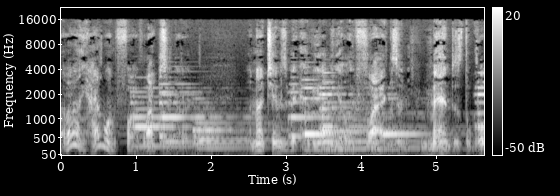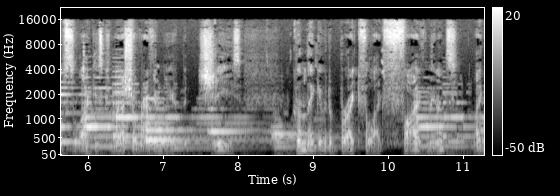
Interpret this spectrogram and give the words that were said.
I've only had one five laps ago. I know Tim's a bit heavy on the yellow flags, and man, does the Wolfster like his commercial revenue, but jeez. Couldn't they give it a break for like five minutes? Like,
